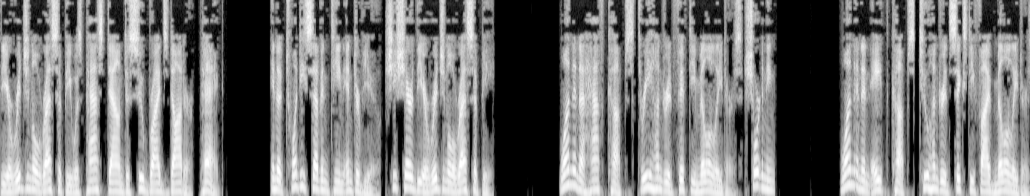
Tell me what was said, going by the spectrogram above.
The original recipe was passed down to Sue Brides' daughter, Peg. In a 2017 interview, she shared the original recipe. One and a half cups 350 milliliters shortening one and an eighth cups 265 milliliters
